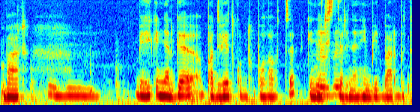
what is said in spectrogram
бар. Киннерге подвет курдук болабытса, киннер истеринен хим бит барбыт.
